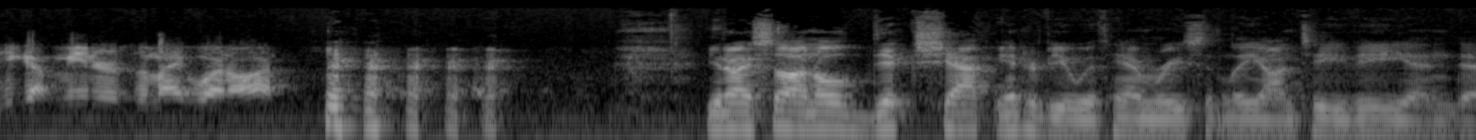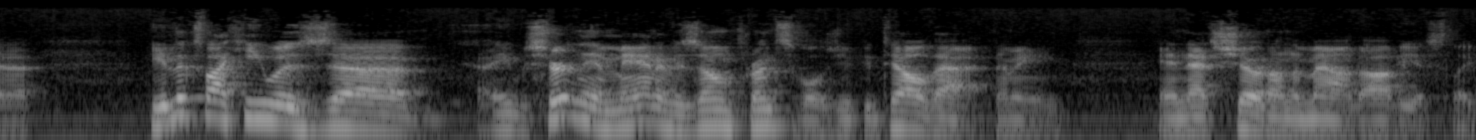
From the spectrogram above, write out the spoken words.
he got meaner as the night went on. You know, I saw an old Dick Schaap interview with him recently on TV, and uh, he looks like he was uh, he was certainly a man of his own principles. You could tell that. I mean, and that showed on the mound, obviously.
